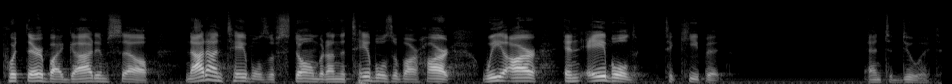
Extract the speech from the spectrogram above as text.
put there by God Himself, not on tables of stone, but on the tables of our heart, we are enabled to keep it and to do it.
